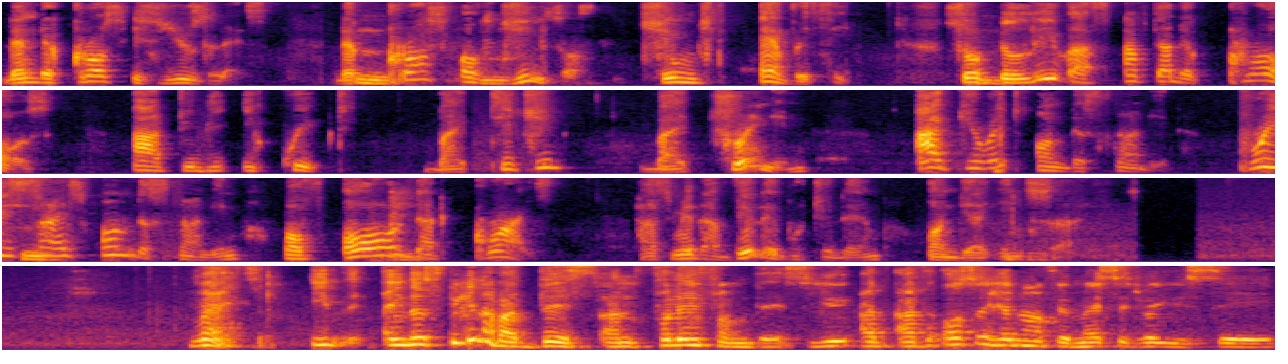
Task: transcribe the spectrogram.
then the cross is useless. The cross of Jesus changed everything. So believers after the cross are to be equipped by teaching, by training, accurate understanding, precise mm. understanding of all mm. that Christ has made available to them on their inside. Right. And speaking about this and following from this, you I've also heard of a message where you say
